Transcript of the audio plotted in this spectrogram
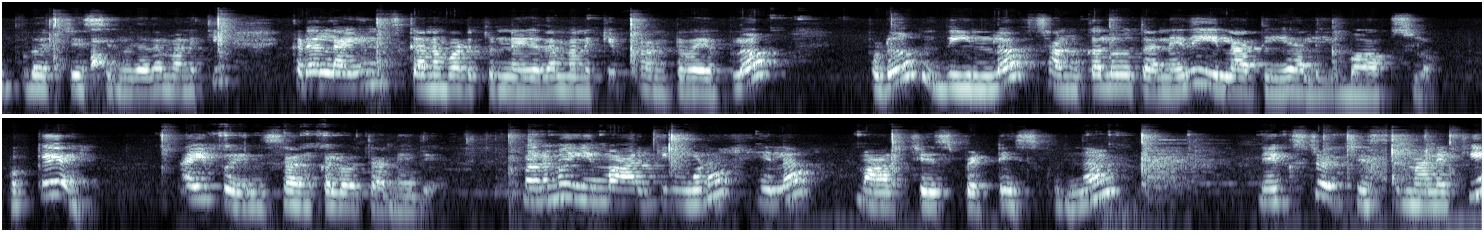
ఇప్పుడు వచ్చేసింది కదా మనకి. ఇక్కడ లైన్స్ కనబడుతున్నాయి కదా మనకి ఫ్రంట్ వైపులో. ఇప్పుడు దీనిలో సంకలోత్ అనేది ఇలా తీయాలి ఈ బాక్స్లో ఓకే అయిపోయింది సంకలోత్ అనేది. మనము ఈ మార్కింగ్ కూడా ఇలా మార్క్ చేసి పెట్టేసుకుందాం. నెక్స్ట్ వచ్చేసి మనకి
